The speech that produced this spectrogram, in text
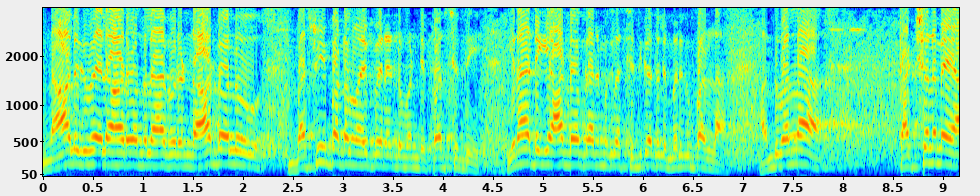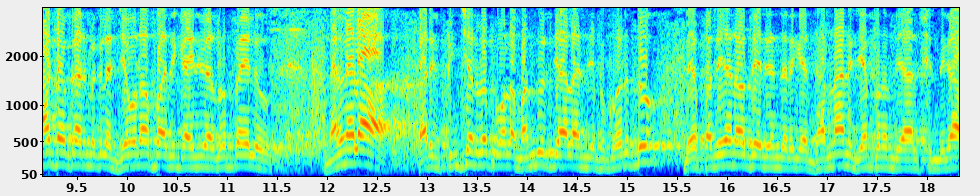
నాలుగు వేల ఆరు వందల యాభై రెండు ఆటోలు భస్మీపటలం అయిపోయినటువంటి పరిస్థితి. ఈనాటికి ఆటో కార్మికుల స్థితిగతులు మెరుగుపడలా. అందువల్ల తక్షణమే ఆటో కార్మికుల జీవనోపాధికి ఐదు వేల రూపాయలు నెల నెల వారికి పింఛన్ రూపంలో మంజూరు చేయాలని చెప్పి కోరుతూ రేపు పదిహేనవ తేదీన జరిగే ధర్నాన్ని జయప్రదం చేయాల్సిందిగా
